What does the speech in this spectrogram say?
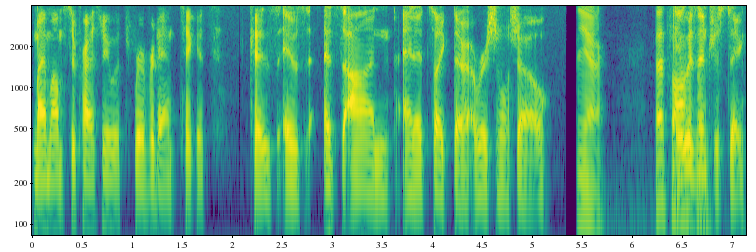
my mom surprised me with Riverdance tickets because it was it's on and it's like the original show. Yeah, that's awesome. It was interesting.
